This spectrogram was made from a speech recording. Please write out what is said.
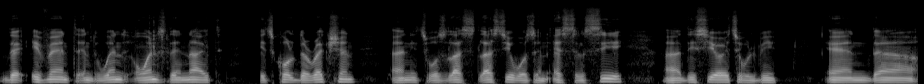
the event and when, Wednesday night. It's called Direction, and it was last last year was in SLC. Uh, this year it will be and uh,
